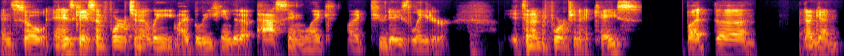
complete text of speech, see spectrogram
And so in his case, unfortunately, I believe he ended up passing like like two days later. It's an unfortunate case, but uh, again,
